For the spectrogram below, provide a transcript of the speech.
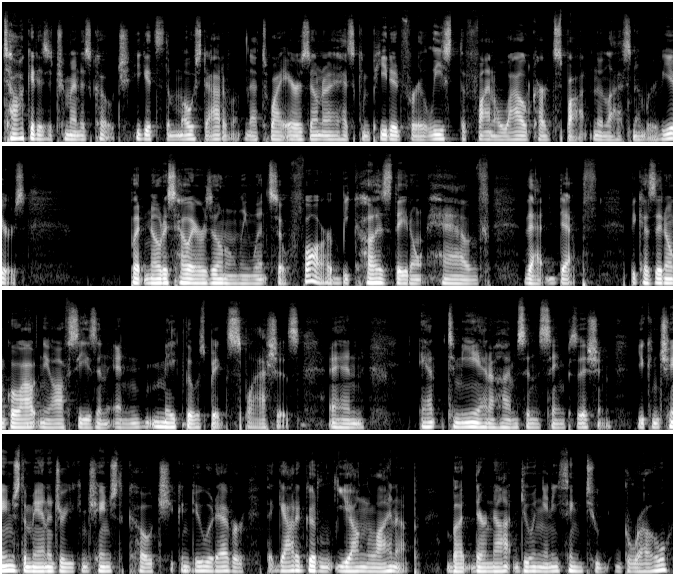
Tocchet is a tremendous coach. He gets the most out of them. That's why Arizona has competed for at least the final wild card spot in the last number of years. But notice how Arizona only went so far because they don't have that depth, because they don't go out in the offseason and make those big splashes. And and to me, Anaheim's in the same position. You can change the manager, you can change the coach, you can do whatever. They got a good young lineup, but they're not doing anything to grow.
